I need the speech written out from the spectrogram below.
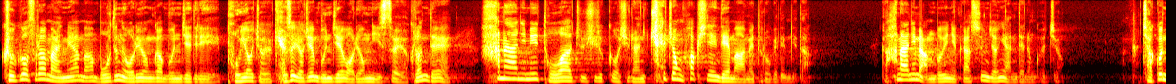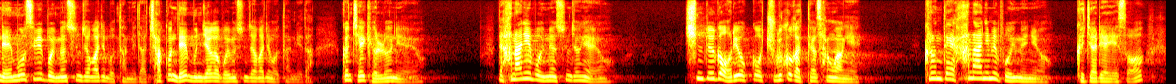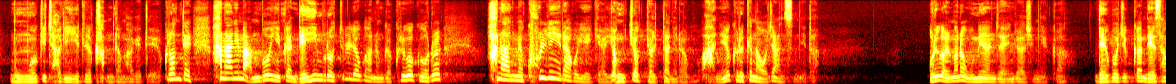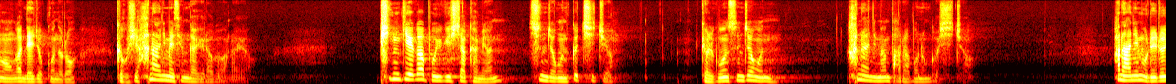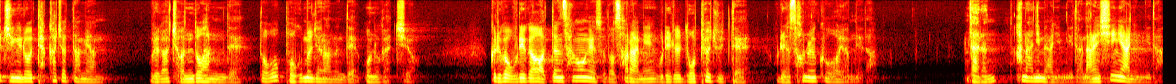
그것으로 말미암아 모든 어려움과 문제들이 보여져요. 계속 여전히 문제와 어려움이 있어요. 그런데 하나님이 도와주실 것이라는 최종 확신이 내 마음에 들어오게 됩니다. 그러니까 하나님이 안 보이니까 순정이 안 되는 거죠. 자꾸 내 모습이 보이면 순정하지 못합니다. 자꾸 내 문제가 보이면 순정하지 못합니다. 그건 제 결론이에요. 근데 하나님이 보이면 순정해요. 힘들고 어렵고 죽을 것 같아요, 상황에. 그런데 하나님이 보이면요. 그 자리에서 묵묵히 자기 일을 감당하게 돼요. 그런데 하나님 안 보이니까 내 힘으로 뚫려고 하는 거예요. 그리고 그거를 하나님의 콜링이라고 얘기해요. 영적 결단이라고. 아니요. 그렇게 나오지 않습니다. 우리가 얼마나 우매한 자인 줄 아십니까? 내 고집과 내 상황과 내 조건으로 그것이 하나님의 생각이라고 하나요. 핑계가 보이기 시작하면 순종은 끝이죠. 결국은 순종은 하나님만 바라보는 것이죠. 하나님 우리를 증인으로 택하셨다면 우리가 전도하는데 또 복음을 전하는데 오늘 같지요. 그리고 우리가 어떤 상황에서도 사람이 우리를 높여줄 때 우리는 선을 그어야 합니다. 나는 하나님이 아닙니다. 나는 신이 아닙니다.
